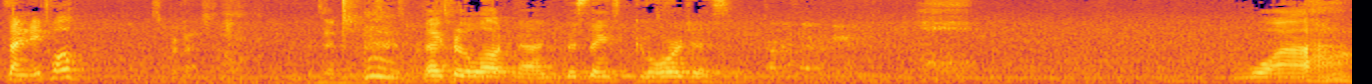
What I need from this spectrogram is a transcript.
Is that an 812? Super fast. That's it. That's it. Super Thanks for the luck, man. This thing's gorgeous. Wow.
